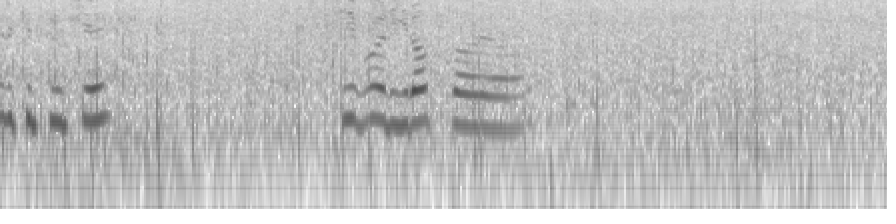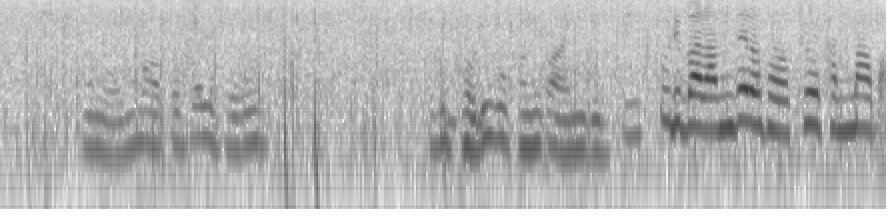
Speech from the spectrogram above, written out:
이렇게 들게 집을 잃었어요. 아니, 엄마, 아빠 빨리 보고 싶어. 우리 버리고 간 거 아니겠지? 우리 말 안 들어서 들어갔나 봐.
